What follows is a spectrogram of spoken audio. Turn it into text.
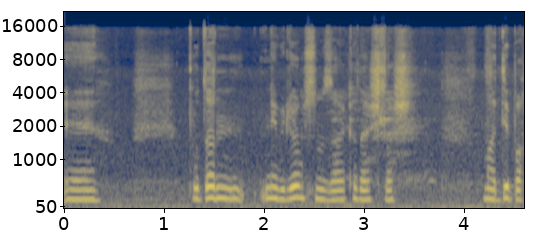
e, bu da ne biliyor musunuz arkadaşlar? Madiba.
